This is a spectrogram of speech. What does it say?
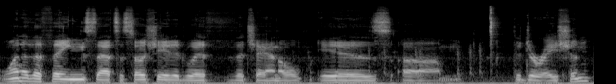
one of the things that's associated with the channel is um, the duration,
